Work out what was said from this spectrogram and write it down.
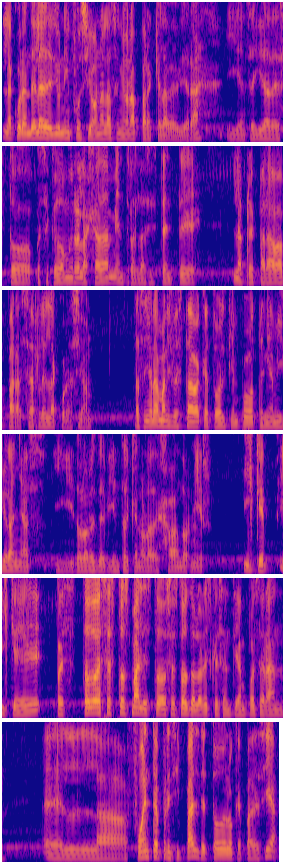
la curandela le dio una infusión a la señora para que la bebiera y enseguida de esto pues se quedó muy relajada mientras la asistente la preparaba para hacerle la curación. La señora manifestaba que todo el tiempo tenía migrañas y dolores de vientre que no la dejaban dormir y que, y que pues todos estos males, todos estos dolores que sentían pues eran eh, la fuente principal de todo lo que padecía.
